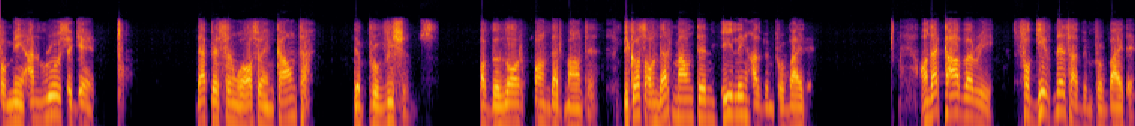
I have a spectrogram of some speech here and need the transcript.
for me and rose again. That person will also encounter the provisions of the Lord on that mountain. Because on that mountain, healing has been provided. On that Calvary, forgiveness has been provided.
